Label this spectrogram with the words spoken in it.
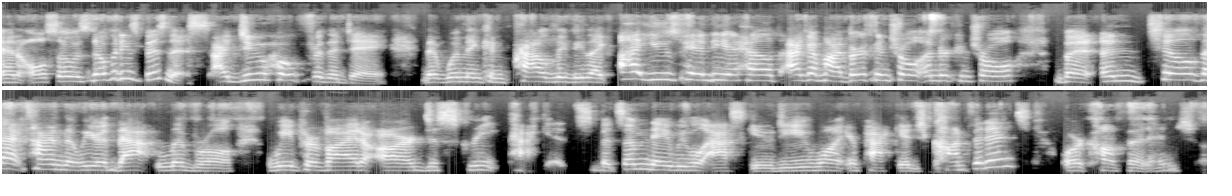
and also it's nobody's business. I do hope for the day that women can proudly be like, I use Pandia Health, I got my birth control under control. But until that time that we are that liberal, we provide our discreet packets. But someday we will ask you, do you want your package confident or confidential?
